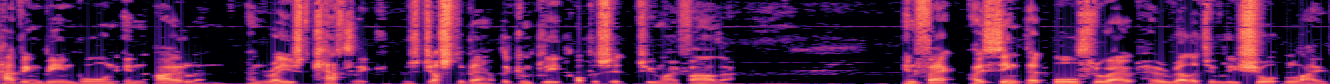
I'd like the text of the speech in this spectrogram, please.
having been born in Ireland and raised Catholic, was just about the complete opposite to my father. In fact, I think that all throughout her relatively short life,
